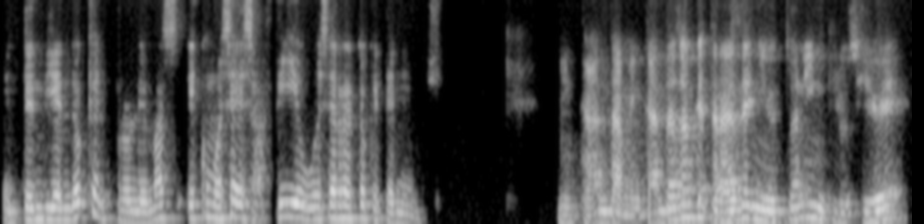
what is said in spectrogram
entendiendo que el problema es, como ese desafío o ese reto que tenemos. Me encanta, me encanta eso que traes de Newton, inclusive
